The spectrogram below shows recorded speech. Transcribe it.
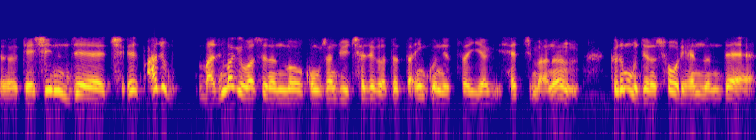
어, 대신 이제 아주 마지막에 와서는 뭐 공산주의 체제가 어떻다 인권이 어떻다 이야기했지만은 그런 문제는 소홀히 했는데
